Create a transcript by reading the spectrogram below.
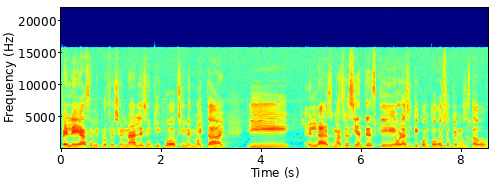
peleas semiprofesionales en kickboxing, en Muay Thai y las más recientes, que ahora sí que con todo esto que hemos estado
